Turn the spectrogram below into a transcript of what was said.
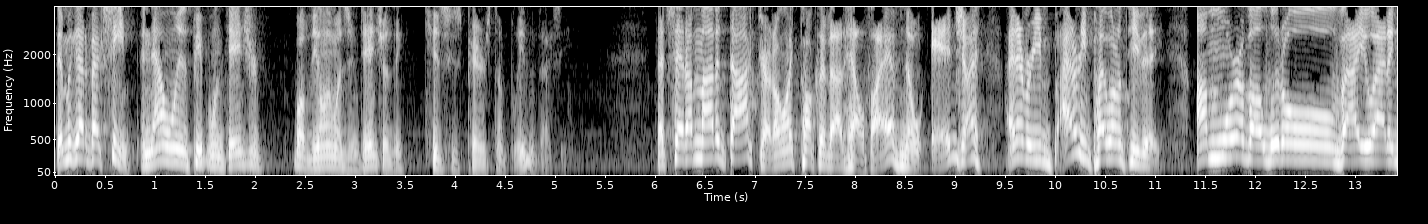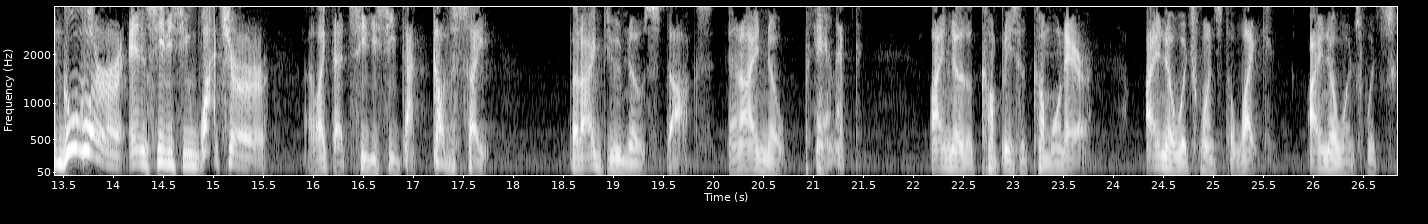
Then we got a vaccine, and now only the people in danger, well, the only ones in danger are the kids whose parents don't believe in the vaccine. That said, I'm not a doctor. I don't like talking about health. I have no edge. I, I never even, I don't even play one on TV. I'm more of a little value added Googler and CDC watcher. I like that CDC.gov site. But I do know stocks, and I know panic. I know the companies that come on air. I know which ones to like. I know ones which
